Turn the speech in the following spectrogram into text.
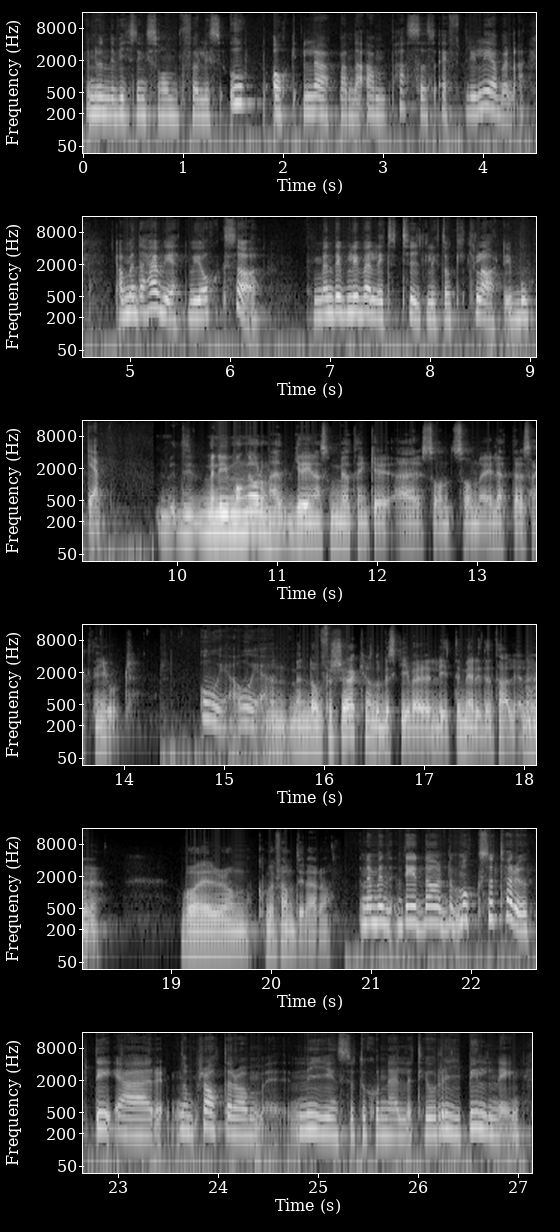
En undervisning som följs upp och löpande anpassas efter eleverna. Ja men det här vet vi också. Men det blir väldigt tydligt och klart i boken. Men det är ju många av de här grejerna som jag tänker är sånt som är lättare sagt än gjort. Oh ja, oh ja. Men, men de försöker ändå beskriva det lite mer i detalj, eller hur? Mm. Vad är det de kommer fram till här då? Nej, men det de också tar upp det är, de pratar om nyinstitutionell teoribildning.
